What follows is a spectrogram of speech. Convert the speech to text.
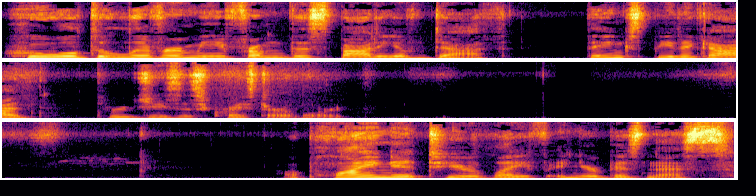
who will deliver me from this body of death? Thanks be to God through Jesus Christ our Lord. Applying it to your life and your business.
